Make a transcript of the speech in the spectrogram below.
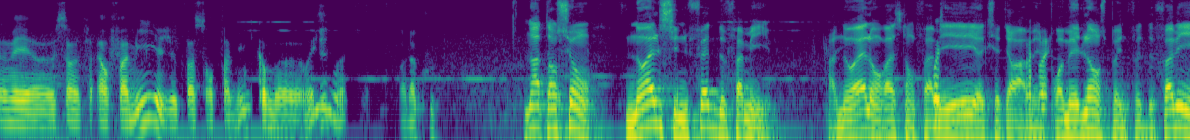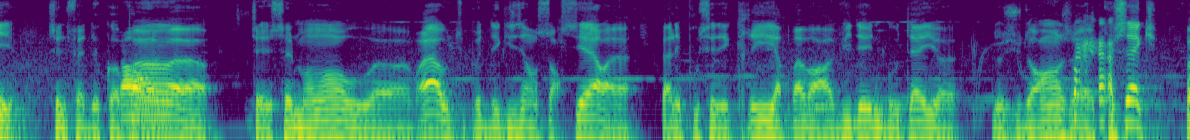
Euh, Mais euh, c'est en, famille, je passe en famille comme. euh, oui, ouais. Voilà, cool. Non, attention, Noël, c'est une fête de famille. À Noël, on reste en famille, etc. Mais le premier de l'an, c'est pas une fête de famille. C'est une fête de copains. Ouais. euh, c'est le moment où, euh, voilà, où tu peux te déguiser en sorcière, euh, aller pousser des cris après avoir vidé une bouteille euh, de jus d'orange tout sec.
